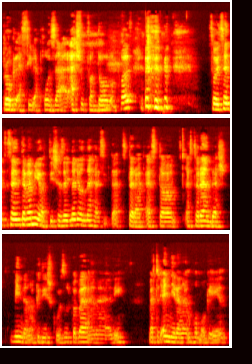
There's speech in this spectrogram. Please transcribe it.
progresszívebb hozzáállásuk van dolgokhoz. Szóval szerintem emiatt is ez egy nagyon nehezített terep ezt a, ezt a rendes mindennapi diskurzusba beemelni, mert hogy ennyire nem homogén,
